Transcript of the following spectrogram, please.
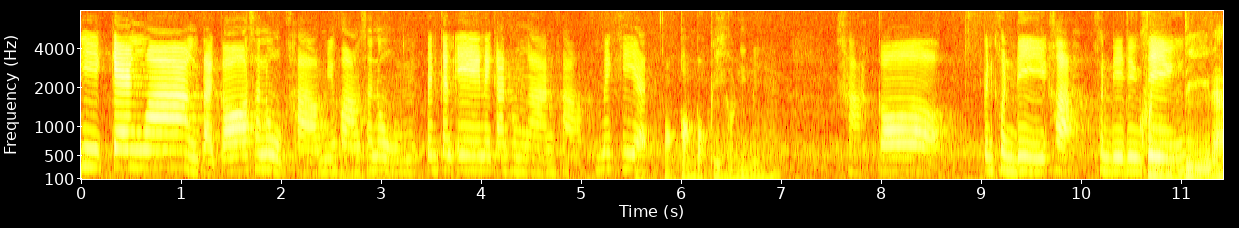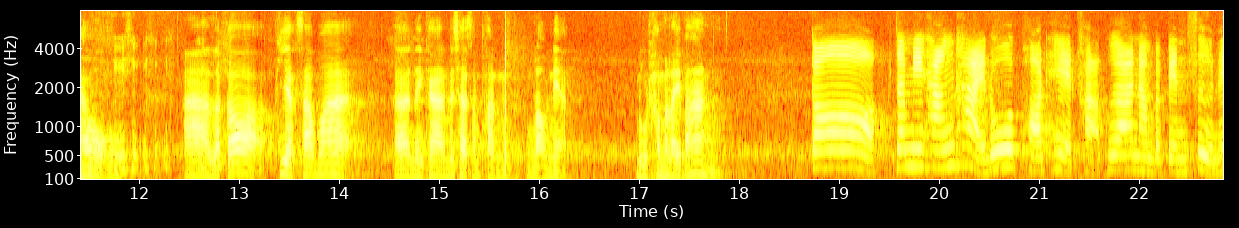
พี่ๆแกล้งว่าง แต่ก็สนุกค่ะ มีความสนุกเป็นกันเองในการทำงานค่ะ ไม่เครียดของกล้องบอกพี่เขานิดนึงฮะค่ะ ก็เป็นคนดีค่ะ คนดีจคนริง ดีนะครับผม อ่าแล้วก็พี่อยากทราบว่าอ่าในการประชาสัมพันธ์ของเราเนี่ยหนูทำอะไรบ้าง ๆ ก็จะมีทั้งถ่ายรูปพอร์เทรตค่ะ เพื่อนำไปเป็นสื่อใน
